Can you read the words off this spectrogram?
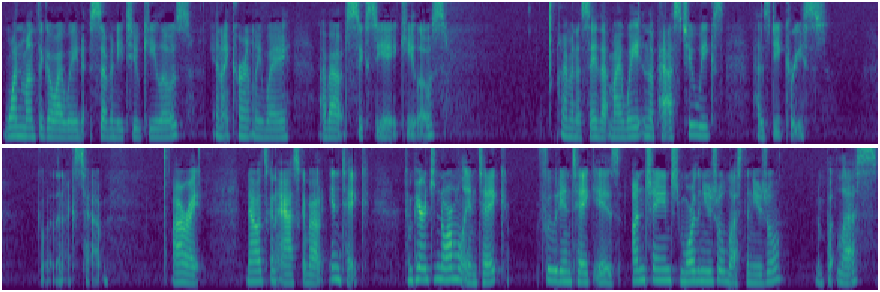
One month ago I weighed 72 kilos, and I currently weigh about 68 kilos. I'm going to say that my weight in the past two weeks has decreased. Go to the next tab. All right, now it's going to ask about intake. Compared to normal intake, food intake is unchanged, more than usual, less than usual. And put less.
